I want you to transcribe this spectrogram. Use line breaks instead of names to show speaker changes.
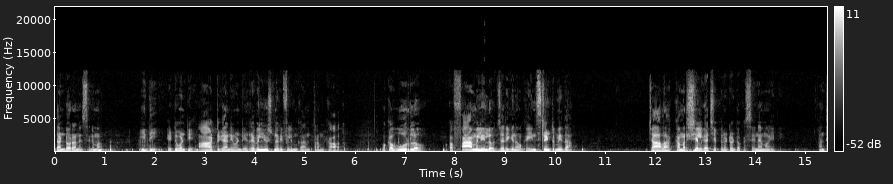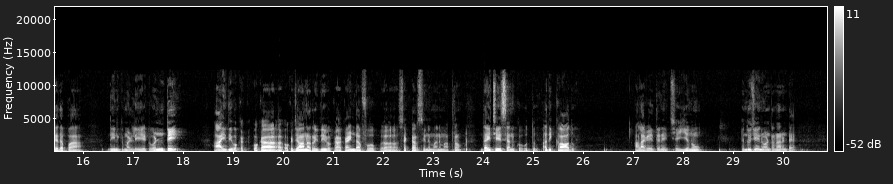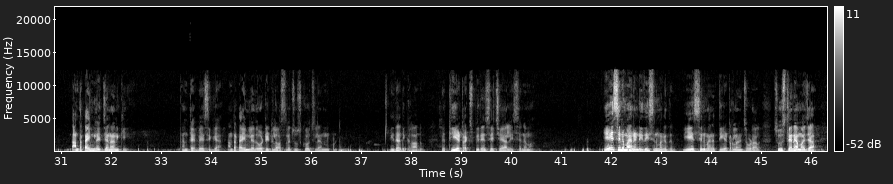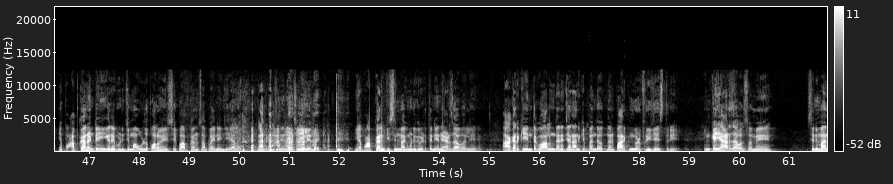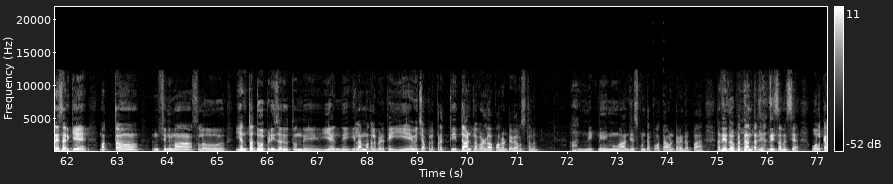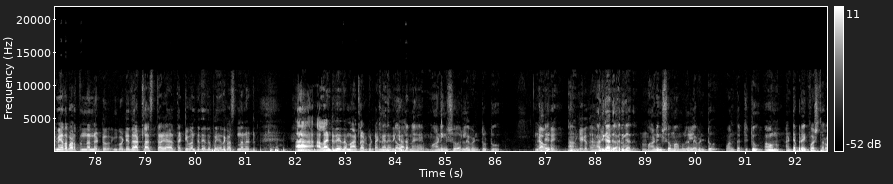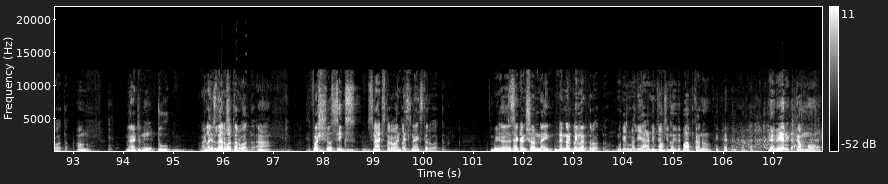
దండోర్ అనే సినిమా. ఇది ఎటువంటి ఆర్ట్ కానివ్వండి రెవల్యూషనరీ ఫిల్మ్ మాత్రం కాదు. ఒక ఊర్లో ఒక ఫ్యామిలీలో జరిగిన ఒక ఇన్సిడెంట్ మీద చాలా కమర్షియల్గా చెప్పినటువంటి ఒక సినిమా ఇది. అంతే తప్ప దీనికి మళ్ళీ ఎటువంటి ఇది ఒక ఒక ఒక జానర్ ఇది ఒక కైండ్ ఆఫ్ సెక్టర్ సినిమా అని మాత్రం దయచేసి అనుకోవద్దు. అది కాదు. అలాగైతే నేను చెయ్యను. ఎందుకు చేయను అంటున్నానంటే అంత టైం లేదు జనానికి. అంతే బేసిక్గా. అంత టైం లేదు ఓటీటీలో అసలు చూసుకోవచ్చులే అనుకుంటాను ఇది అది కాదు. థియేటర్ ఎక్స్పీరియన్సే చేయాలి ఈ సినిమా. ఏ సినిమానండి? ఇది సినిమా కదా. ఏ సినిమాని థియేటర్లోనే చూడాలి. చూస్తేనే మజా. ఇక పాప్కార్న్ అంటే ఇంక రేపు నుంచి మా ఊళ్ళో పొలం వేసి పాప్కార్న్ సప్లై నేను చేయాలి. అంతకుమించి నేనేం చేయలేదు. ఇక పాప్కార్న్కి సినిమాకి ముడికి పెడితే నేను ఏడ చావాలి? ఆఖరికి ఇంత గోల్ ఉందని జనానికి ఇబ్బంది అవుతుందని పార్కింగ్ కూడా ఫ్రీ చేస్తారు ఇంకా ఏడ చావాలి స్వామి? సినిమా అనేసరికి మొత్తం సినిమా అసలు ఎంత దోపిడీ జరుగుతుంది ఏంది ఇలా మొదలు పెడితే ఏమీ చెప్పలేం. ప్రతి దాంట్లో కూడా లోపాలు ఉంటాయి వ్యవస్థలో. అన్నిటినీ మూవ్ ఆన్ చేసుకుంటా పోతా ఉంటామే తప్ప అదేదో పెద్ద అంతర్జాతీయ సమస్య. ఉల్క మీద పడుతుంది అన్నట్టు ఇంకోటి ఏదో అట్లా థర్టీ వన్ ఏదో మీదకి వస్తుంది అన్నట్టు. అలాంటిది ఏదో మాట్లాడుకుంటాం కానీ
morning show eleven to two
ఇంకా ఉంది అందుకే కదా
అది కాదు అది కాదు. మార్నింగ్ షో మామూలుగా eleven to one thirty two
అవును.
అంటే బ్రేక్ఫాస్ట్ తర్వాత.
అవును.
మ్యాట్ని టూ అంటే
Lunch
లంచ్
తర్వాత.
ఫస్ట్ షో సిక్స్
స్నాక్స్ తర్వాత.
అంటే స్నాక్స్ తర్వాత. Second show nine
Dinner
dinner తర్వాత.
పాప్కాను వేర్ కమ్ము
